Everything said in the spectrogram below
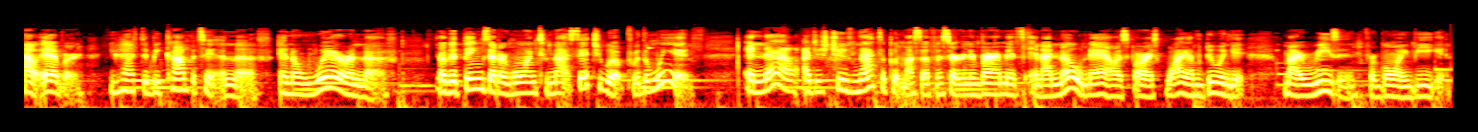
However, you have to be competent enough and aware enough of the things that are going to not set you up for the win. And now I just choose not to put myself in certain environments. And I know now, as far as why I'm doing it, my reason for going vegan.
